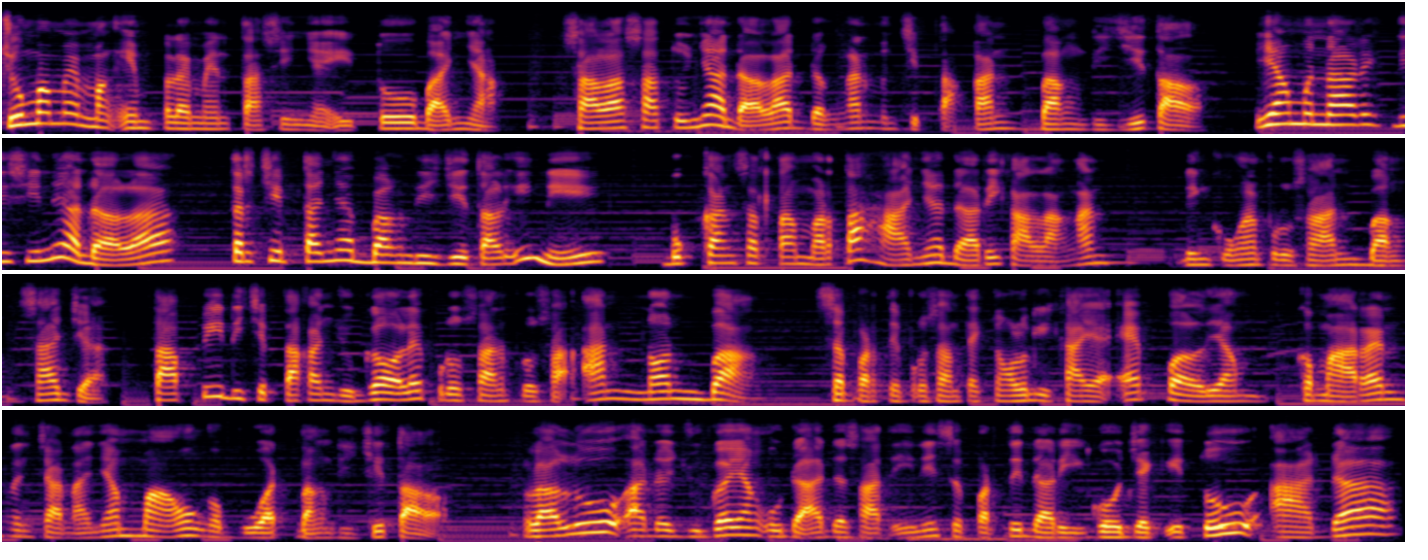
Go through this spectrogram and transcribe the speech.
Cuma memang implementasinya itu banyak. Salah satunya adalah dengan menciptakan bank digital. Yang menarik di sini adalah terciptanya bank digital ini bukan serta merta hanya dari kalangan lingkungan perusahaan bank saja, tapi diciptakan juga oleh perusahaan-perusahaan non-bank seperti perusahaan teknologi kayak Apple yang kemarin rencananya mau ngebuat bank digital. Lalu ada juga yang udah ada saat ini seperti dari Gojek itu ada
